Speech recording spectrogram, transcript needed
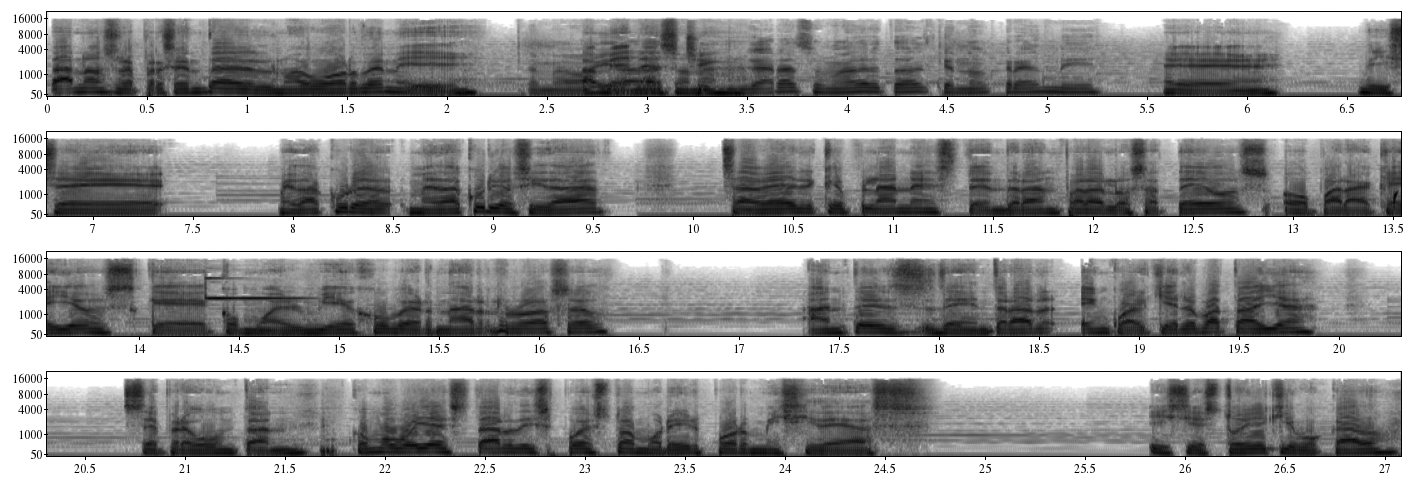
Thanos representa el nuevo orden y Se me va a También ir a eso, ¿no? chingar a su madre todo el que no cree en mí. eh, dice, me da, curio- me da curiosidad saber qué planes tendrán para los ateos o para aquellos que, como el viejo Bernard Russell, antes de entrar en cualquier batalla, se preguntan, ¿cómo voy a estar dispuesto a morir por mis ideas? Y si estoy equivocado,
